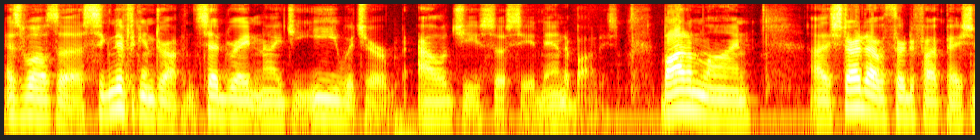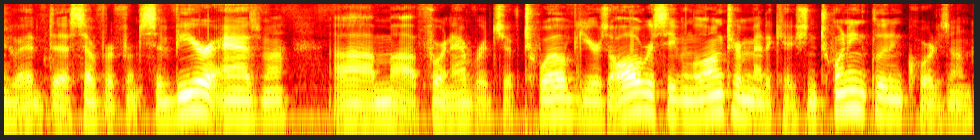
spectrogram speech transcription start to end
as well as a significant drop in SED rate and IgE, which are allergy-associated antibodies. Bottom line, uh, they started out with 35 patients who had uh, suffered from severe asthma, um, uh, for an average of 12 years, all receiving long-term medication, 20 including cortisone,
